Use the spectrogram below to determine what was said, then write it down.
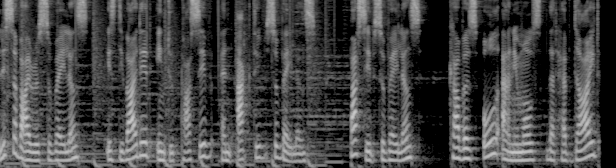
lyssavirus surveillance is divided into passive and active surveillance. Passive surveillance covers all animals that have died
